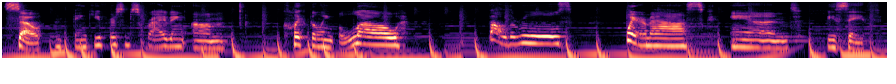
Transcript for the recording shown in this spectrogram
So, thank you for subscribing. Um, click the link below, follow the rules, wear a mask and be safe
